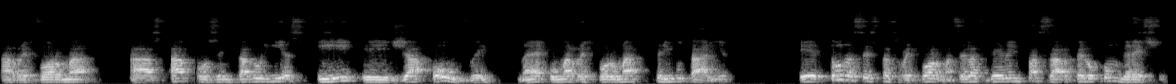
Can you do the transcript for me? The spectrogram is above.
a reforma às aposentadorias e, e já houve né, uma reforma tributária. E todas estas reformas elas devem passar pelo Congresso.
